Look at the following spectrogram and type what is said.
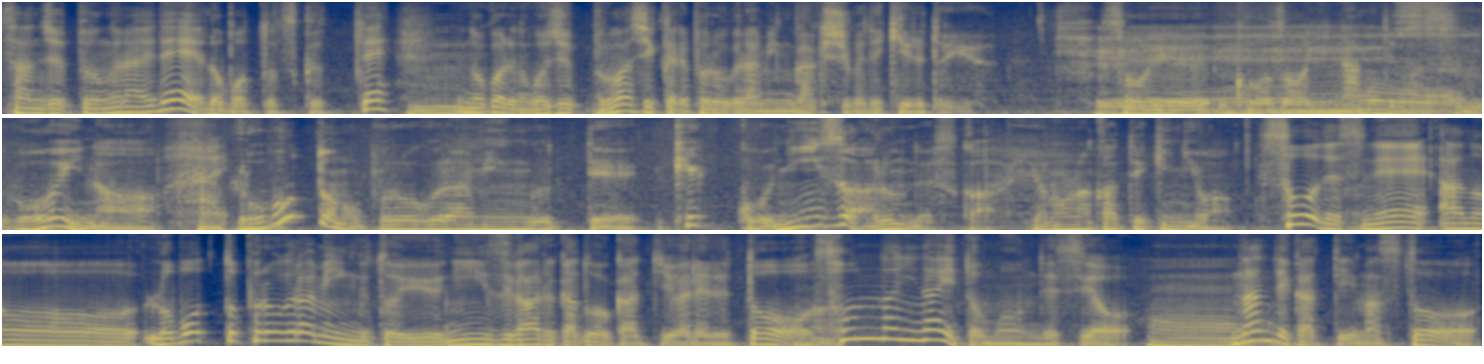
30分ぐらいでロボット作ってうん。残りの50分はしっかりプログラミング学習ができるというそういう構造になってます。すごいな、はい。ロボットのプログラミングって結構ニーズあるんですか？世の中的には。そうですね。あのロボットプログラミングというニーズがあるかどうかって言われると、はいそんなにないと思うんですよ。なんでかって言いますと、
